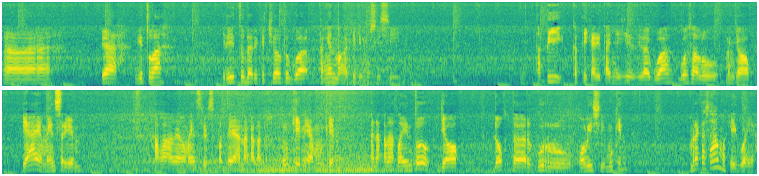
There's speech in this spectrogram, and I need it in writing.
Uh, ya gitulah. Jadi itu dari kecil tuh gue pengen banget jadi musisi. Tapi ketika ditanya cita-cita gue gue selalu menjawab ya yang mainstream. Hal-hal yang mainstream seperti anak-anak mungkin ya mungkin. Anak-anak lain tuh jawab dokter guru polisi mungkin mereka sama kayak gue ya.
